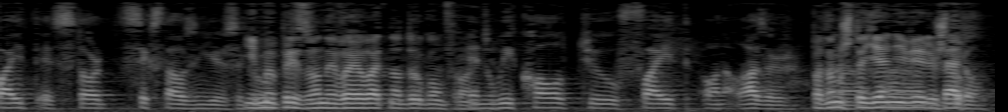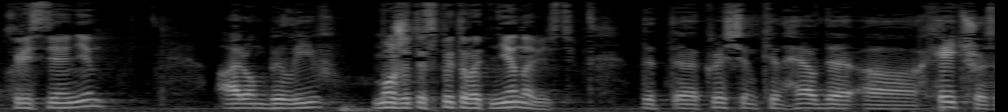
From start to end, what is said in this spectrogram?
fight it started six thousand years И мы ago, призваны воевать на другом and фронте. we called to fight on other Потому uh, что я не uh, верю, battle. что христианин I don't believe может испытывать ненависть that uh, Christian can have the uh, hatred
